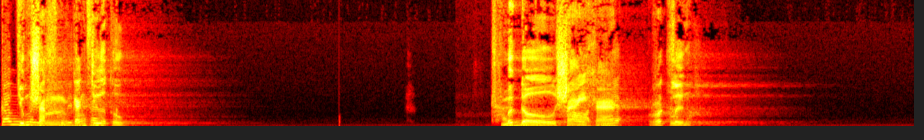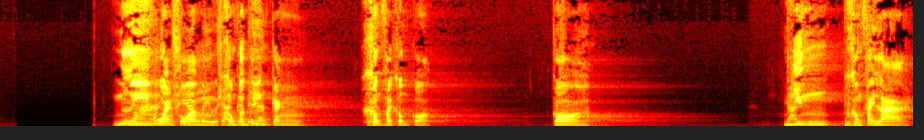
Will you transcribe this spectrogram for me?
Chúng sanh căn chưa thuộc Mức độ sai khác rất lớn. Người hoàn toàn không có thiện căn Không phải không có. Có. Nhưng không phải là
